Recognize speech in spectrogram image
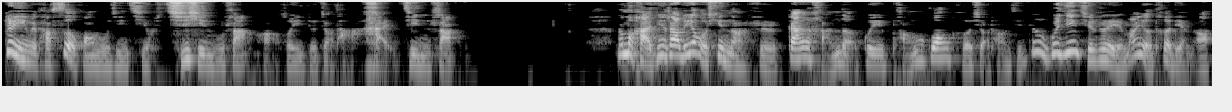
正因为它色黄如金，其其形如沙啊，所以就叫它海金沙。那么海金沙的药性呢，是甘寒的，归膀胱和小肠经。这个归经其实也蛮有特点的啊。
